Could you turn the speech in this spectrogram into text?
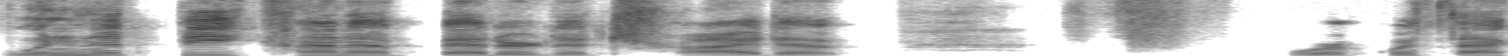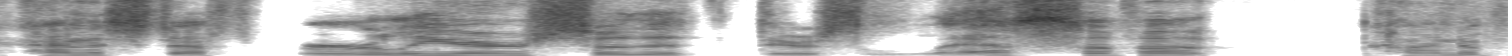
Wouldn't it be kind of better to try to work with that kind of stuff earlier so that there's less of a kind of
